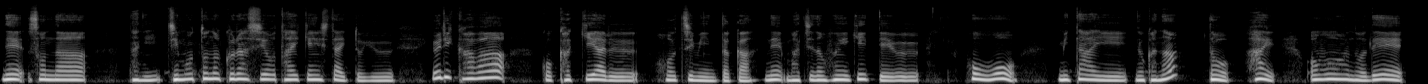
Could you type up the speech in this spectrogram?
ねそんな何地元の暮らしを体験したいというよりかはこう活気あるホーチミンとかね街の雰囲気っていう方を見たいのかなとはい思うので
